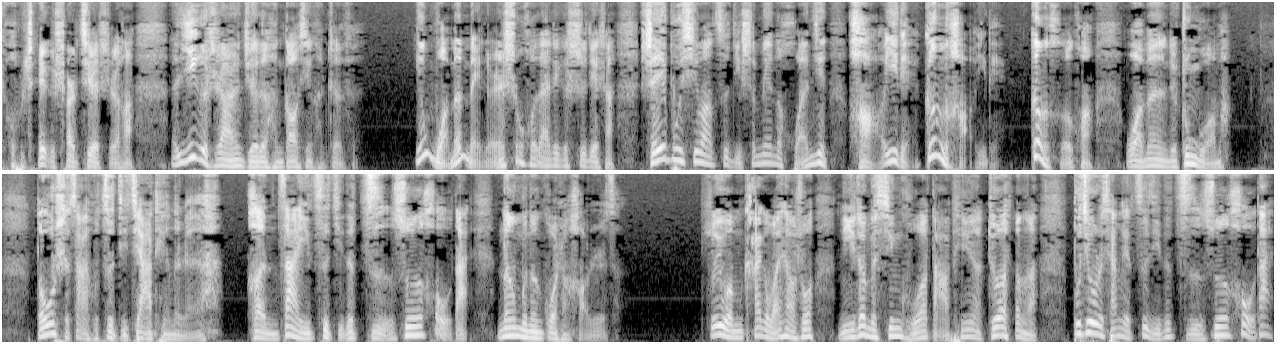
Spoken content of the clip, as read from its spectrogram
呦，这个事儿确实哈，一个是让人觉得很高兴、很振奋，因为我们每个人生活在这个世界上，谁不希望自己身边的环境好一点、更好一点？更何况我们就中国嘛，都是在乎自己家庭的人啊，很在意自己的子孙后代能不能过上好日子。所以我们开个玩笑说，你这么辛苦啊、打拼啊、折腾啊，不就是想给自己的子孙后代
